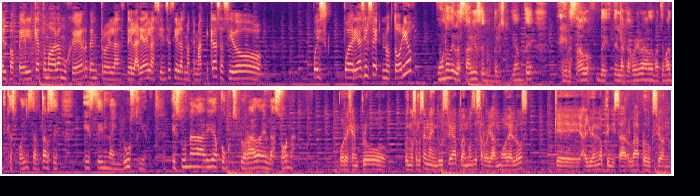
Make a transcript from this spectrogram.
el papel que ha tomado la mujer dentro de las, del área de las ciencias y de las matemáticas ha sido, pues, podría decirse notorio. Una de las áreas en donde el estudiante egresado de, de la carrera de matemáticas puede insertarse es en la industria. Es una área poco explorada en la zona. Por ejemplo, pues nosotros en la industria podemos desarrollar modelos que ayuden a optimizar la producción.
